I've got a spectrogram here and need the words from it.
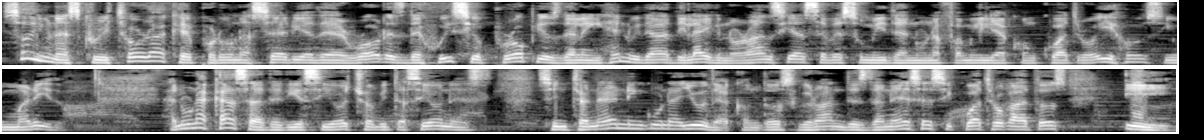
Soy una escritora que por una serie de errores de juicio propios de la ingenuidad y la ignorancia se ve sumida en una familia con cuatro hijos y un marido, en una casa de 18 habitaciones, sin tener ninguna ayuda, con dos grandes daneses y cuatro gatos, y,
